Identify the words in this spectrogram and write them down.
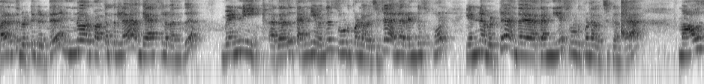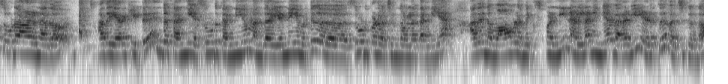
வறுத்து விட்டுக்கிட்டு இன்னொரு பக்கத்தில் கேஸில் வந்து வெந்நி அதாவது தண்ணியை வந்து சூடு பண்ண வச்சுட்டு அதில் ரெண்டு ஸ்பூன் எண்ணெய் விட்டு அந்த தண்ணியை சூடு பண்ண வச்சுக்கோங்க. மாவு சூடானதும் அதை இறக்கிட்டு இந்த தண்ணியை சூடு தண்ணியும் அந்த எண்ணெயை விட்டு சூடு பண்ண வச்சுருந்தோம்ல தண்ணியை அதை இந்த மாவில் மிக்ஸ் பண்ணி நல்லா நீங்கள் விரவி எடுத்து வச்சுக்கோங்க.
